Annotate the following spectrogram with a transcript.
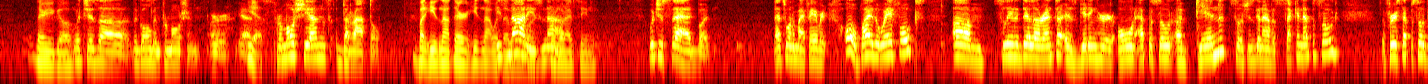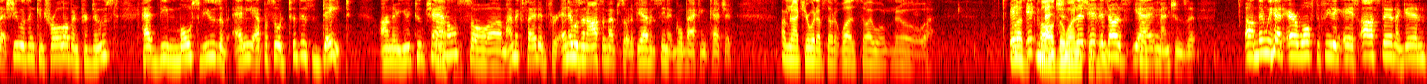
there you go. which is uh, the Golden Promotion, or yeah, Yes. Promotions Dorado. But he's not there. He's not with He's not, anymore, he's From not. what I've seen. which is sad, but that's one of my favorite. Oh, by the way, folks, um, Salina De La Renta is getting her own episode again, so she's gonna have a second episode. The first episode that she was in control of and produced had the most views of any episode to this date on their YouTube channel. awesome. So um, I'm excited for, and it was an awesome episode. If you haven't seen it, go back and catch it. I'm not sure what episode it was, so I won't know. It, it mentions it. It, it does. Yeah, it mentions it. Um, then we had Airwolf defeating Ace Austin. Again,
